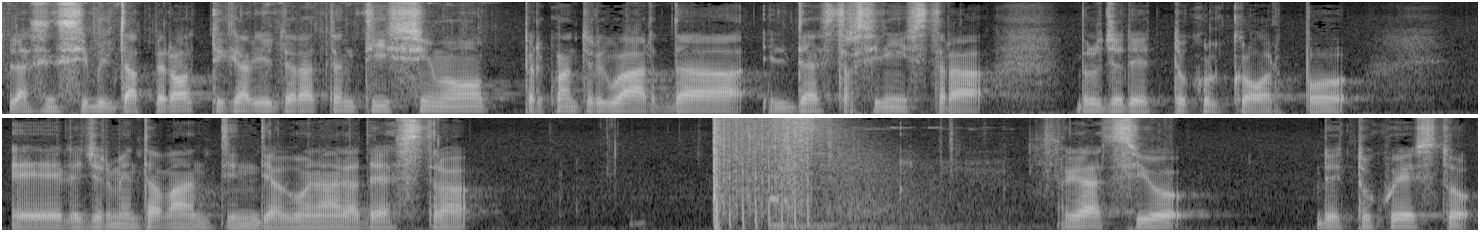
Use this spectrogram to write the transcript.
La sensibilità per ottica vi aiuterà tantissimo per quanto riguarda il destra-sinistra, ve l'ho già detto, col corpo e leggermente avanti in diagonale a destra. Ragazzi io detto questo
